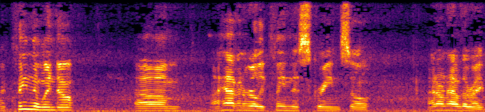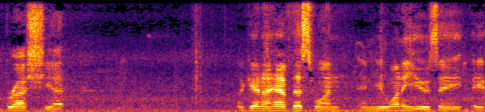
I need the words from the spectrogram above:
I cleaned the window. Um, I haven't really cleaned this screen, so I don't have the right brush yet. Again, I have this one, and you want to use a, a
